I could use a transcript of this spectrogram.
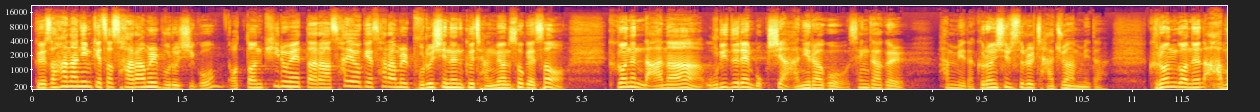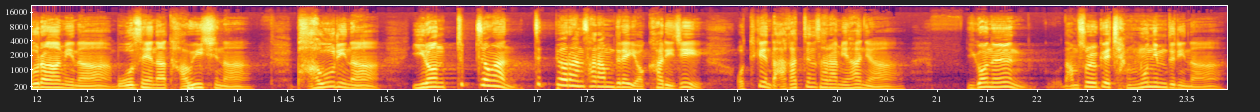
그래서 하나님께서 사람을 부르시고 어떤 필요에 따라 사역의 사람을 부르시는 그 장면 속에서 그거는 나나 우리들의 몫이 아니라고 생각을 합니다. 그런 실수를 자주 합니다. 그런 거는 아브라함이나 모세나 다윗이나 바울이나 이런 특정한 특별한 사람들의 역할이지 어떻게 나 같은 사람이 하냐. 이거는 남소교회 장로님들이나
